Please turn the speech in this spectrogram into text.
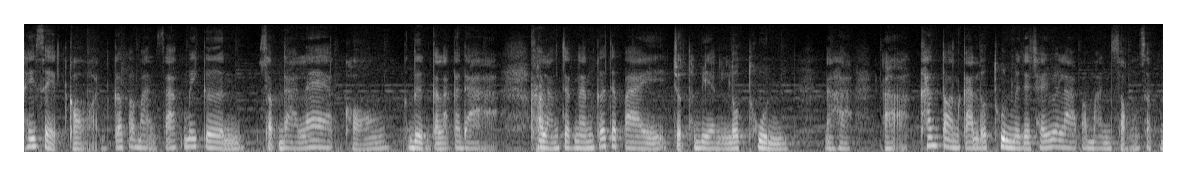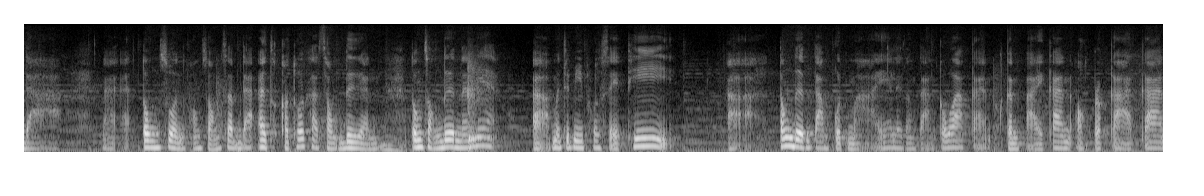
ให้เสร็จก่อน ก็ประมาณสักไม่เกินสัปดาห์แรกของเดือนกรกฎาคมคพรับอหลังจากนั้นก็จะไปจดทะเบียนลดทุนนะคะอ่าขั้นตอนการลดทุนมันจะใช้เวลาประมาณ 2 สัปดาห์นะตรงส่วนของ 2 สัปดาห์เออขอโทษค่ะ 2 เดือน ตรง 2 เดือนนั้นเนี่ยอ่ามันจะมี process ที่อ่า ต้องเดินตามกฎหมายอะไรต่างๆ ก็ว่ากันกันไปการออกประกาศการ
